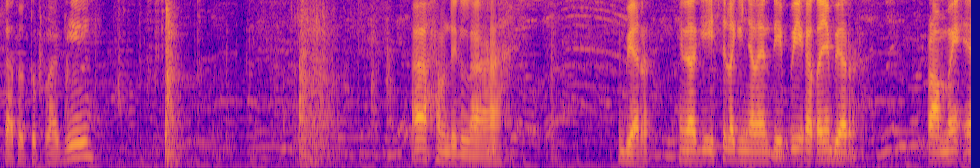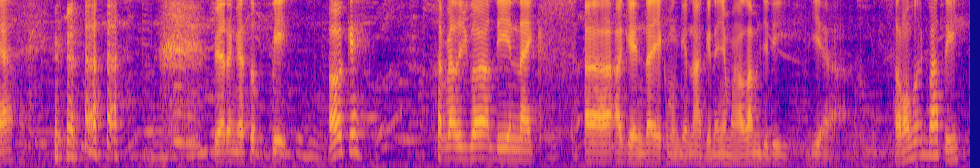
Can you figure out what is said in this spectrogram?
Kita tutup lagi. Alhamdulillah. Biar ini lagi isi lagi nyalain TV katanya biar rame ya. biar nggak sepi. Oke. Sampai juga di next eh, agenda ya kemungkinan agendanya malam jadi ya selamat menikmati.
